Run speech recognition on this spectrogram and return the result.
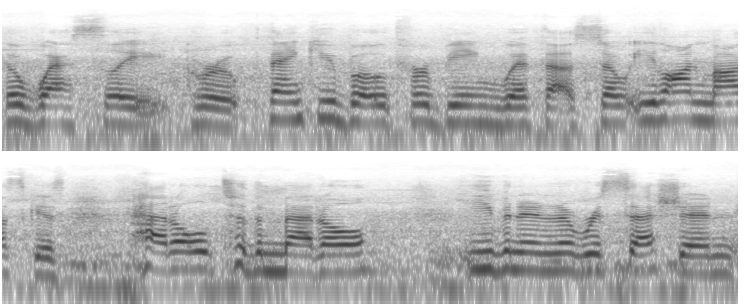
the Westly Group. Thank you both for being with us. So Elon Musk is pedal to the metal even in a recession,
